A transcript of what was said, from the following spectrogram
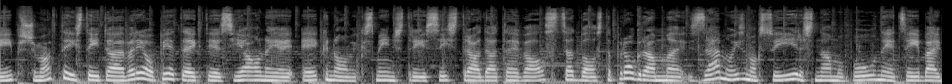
īpašumu attīstītāji var jau pieteikties jaunajai ekonomikas ministrijas izstrādātai valsts atbalsta programmai zemu izmaksu īres namu būvniecībai.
